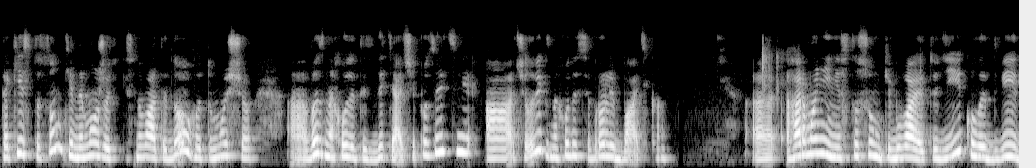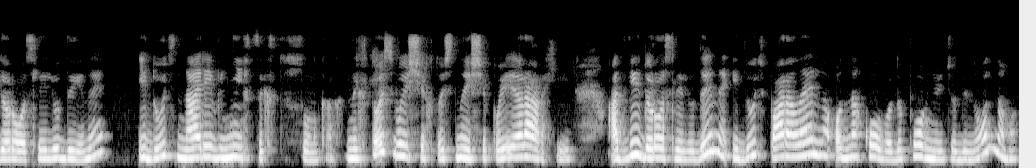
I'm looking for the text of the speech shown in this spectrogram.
Такі стосунки не можуть існувати довго, тому що ви знаходитесь в дитячій позиції, а чоловік знаходиться в ролі батька. Е, гармонійні стосунки бувають тоді, коли дві дорослі людини йдуть на рівні в цих стосунках. Не хтось вище, хтось нижче по ієрархії, а дві дорослі людини йдуть паралельно однаково, доповнюють один одного,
